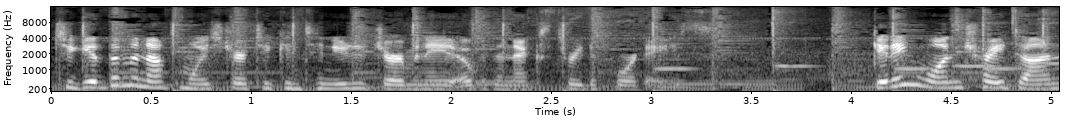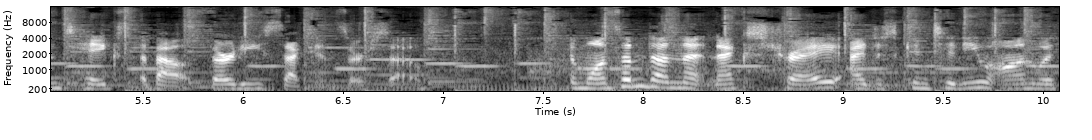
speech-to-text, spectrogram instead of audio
to give them enough moisture to continue to germinate over the next three to four days. Getting one tray done takes about 30 seconds or so. And once I'm done that next tray, I just continue on with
